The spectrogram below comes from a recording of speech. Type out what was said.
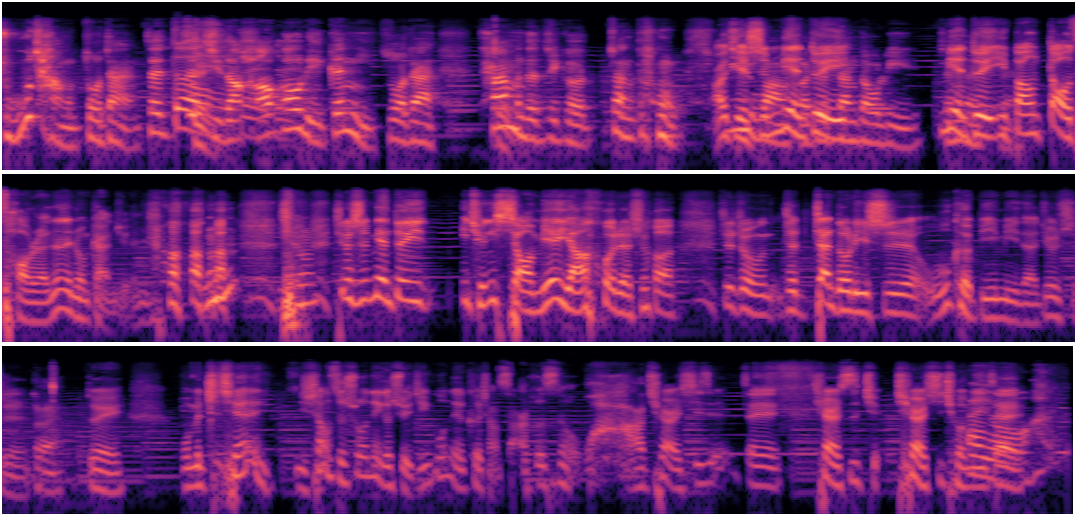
主场作战，在自己的壕沟里跟你作战，他们的这个战斗，而且是面对战斗力，面对一帮稻草人的那种感觉，你知道吗？嗯 就是面对一一群小绵羊，或者说这种这战斗力是无可比拟的，就是对，对。我们之前，你上次说那个水晶宫那个客场萨尔赫斯特，哇，切尔西在切尔西球切尔西球哎迷在呦，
